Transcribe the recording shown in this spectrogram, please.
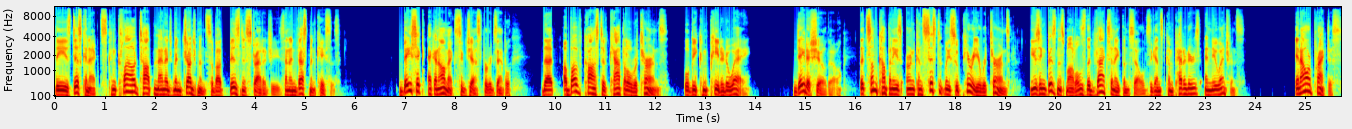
These disconnects can cloud top management judgments about business strategies and investment cases. Basic economics suggests, for example, that above cost of capital returns will be competed away. Data show, though, that some companies earn consistently superior returns using business models that vaccinate themselves against competitors and new entrants. In our practice,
